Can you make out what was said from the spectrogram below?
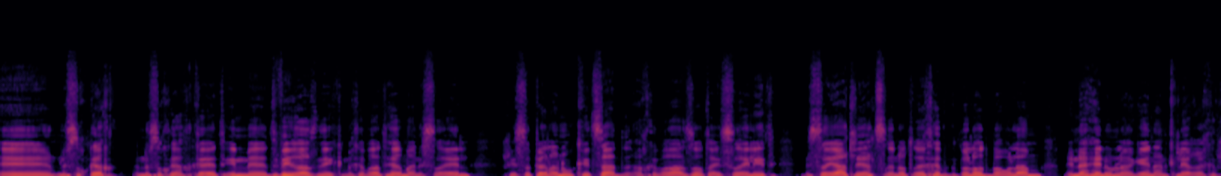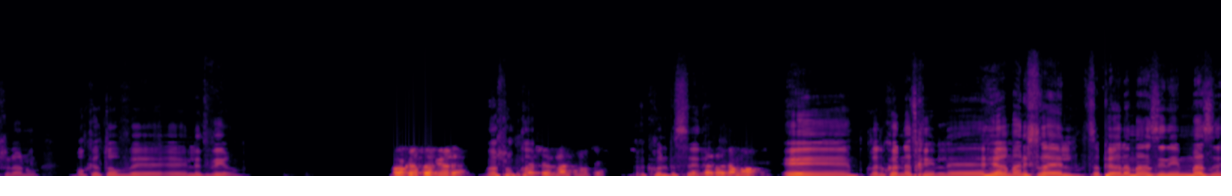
אה, נשוחח, נשוחח כעת עם אה, דביר רזניק מחברת הרמן ישראל, שיספר לנו כיצד החברה הזאת, הישראלית, מסייעת ליצרנות רכב גדולות בעולם לנהל ולהגן על כלי הרכב שלנו. בוקר טוב uh, uh, לדביר. בוקר טוב, יהודה. מה שלומך? תודה שהזמנתם אותי. הכל בסדר. בסדר גמור. Uh, קודם כל נתחיל הרמן ישראל. ספר למאזינים מה זה,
